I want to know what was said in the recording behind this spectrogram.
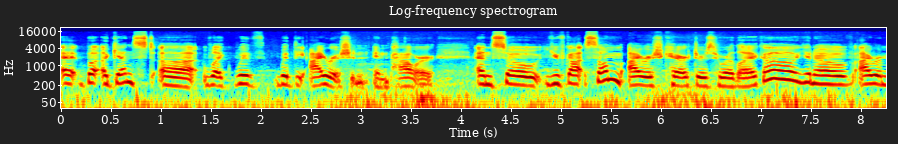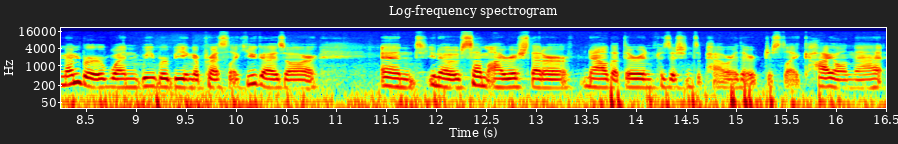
uh, but against uh, like with with the Irish in, in power, and so you've got some Irish characters who are like, oh, you know, I remember when we were being oppressed like you guys are, and you know, some Irish that are now that they're in positions of power, they're just like high on that,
